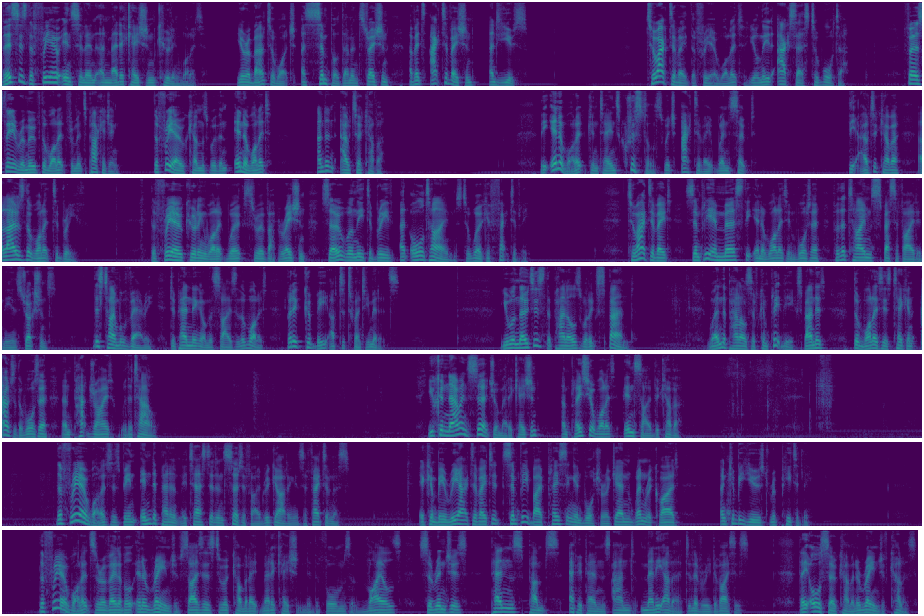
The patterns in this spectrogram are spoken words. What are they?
This is the Frio Insulin and Medication Cooling Wallet. You're about to watch a simple demonstration of its activation and use. To activate the Frio wallet, you'll need access to water. Firstly, remove the wallet from its packaging. The Frio comes with an inner wallet and an outer cover. The inner wallet contains crystals which activate when soaked. The outer cover allows the wallet to breathe. The Frio cooling wallet works through evaporation, so we'll need to breathe at all times to work effectively. To activate, simply immerse the inner wallet in water for the times specified in the instructions. This time will vary, depending on the size of the wallet, but it could be up to 20 minutes. You will notice the panels will expand. When the panels have completely expanded, the wallet is taken out of the water and pat dried with a towel. You can now insert your medication and place your wallet inside the cover. The Frio wallet has been independently tested and certified regarding its effectiveness. It can be reactivated simply by placing in water again when required and can be used repeatedly. The Frio wallets are available in a range of sizes to accommodate medication in the forms of vials, syringes, pens, pumps, EpiPens, and many other delivery devices. They also come in a range of colours.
